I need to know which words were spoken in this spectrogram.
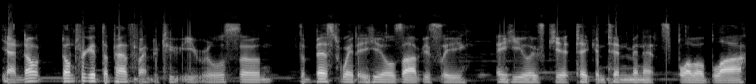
Yeah, don't don't forget the Pathfinder 2 E rules. So the best way to heal is obviously a healer's kit, taking 10 minutes, blah blah blah.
